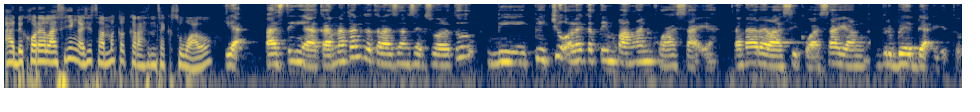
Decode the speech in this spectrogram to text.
ada korelasinya nggak sih sama kekerasan seksual? Ya, pastinya karena kan kekerasan seksual itu dipicu oleh ketimpangan kuasa ya. Karena relasi kuasa yang berbeda gitu.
